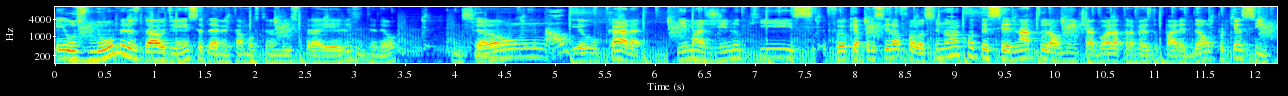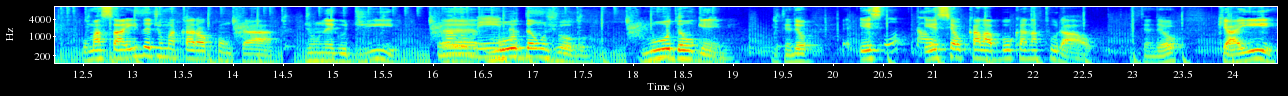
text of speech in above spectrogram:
E os números da audiência devem estar mostrando isso pra eles, entendeu? Então, eu, cara, imagino que foi o que a Priscila falou. Se não acontecer naturalmente agora através do paredão, porque assim, uma saída de uma Carol Conká, de um Nego Di, é, mudam o jogo, mudam o game, entendeu? Esse, Total. esse é o cala-boca natural, entendeu? Que aí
